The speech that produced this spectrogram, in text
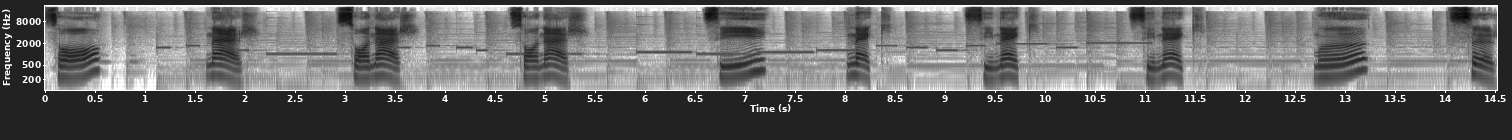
so, ner, soner, Soner. Sinek. Sinek. Sinek. Mısır.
